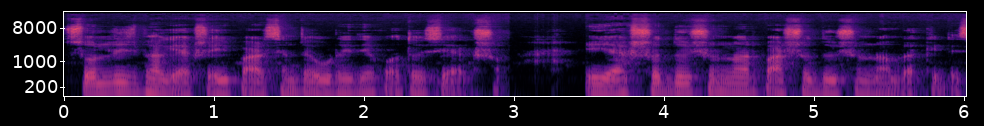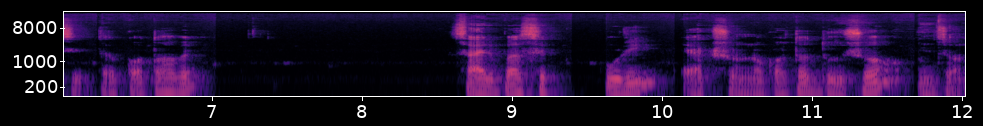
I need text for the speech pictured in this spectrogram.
চল্লিশ ভাগ একশো। এই পার্সেন্টটা উঠে দিয়ে কত হয়েছে একশো? এই একশো দুই শূন্য আর পাঁচশো দুই শূন্য আমরা কেটেছি। তো কত হবে? চার পাশে কুড়ি, এক শূন্য কত? দুশো জন।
